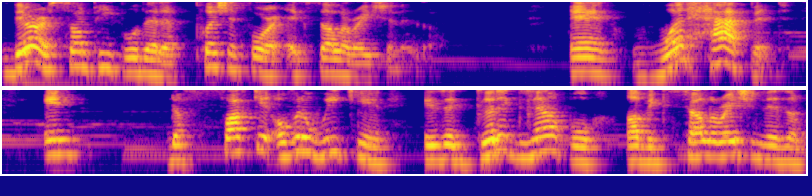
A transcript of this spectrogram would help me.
there are some people that are pushing for accelerationism. And what happened in the fucking over the weekend is a good example of accelerationism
